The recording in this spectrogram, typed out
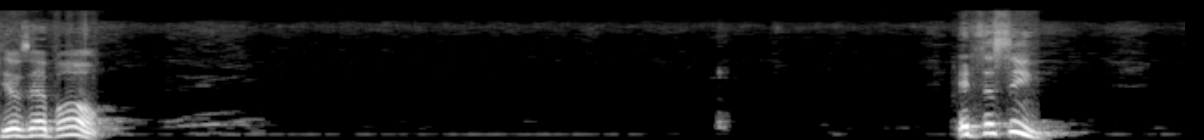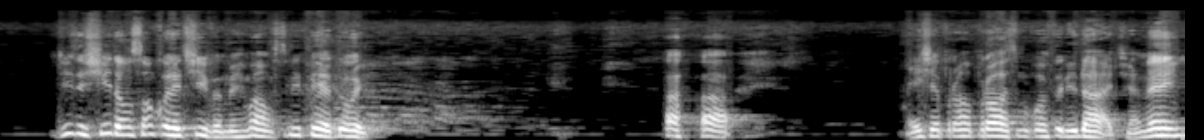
Deus é bom. Ele diz assim: desistir da unção coletiva, meu irmão, se me perdoe. Deixa para uma próxima oportunidade, amém?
